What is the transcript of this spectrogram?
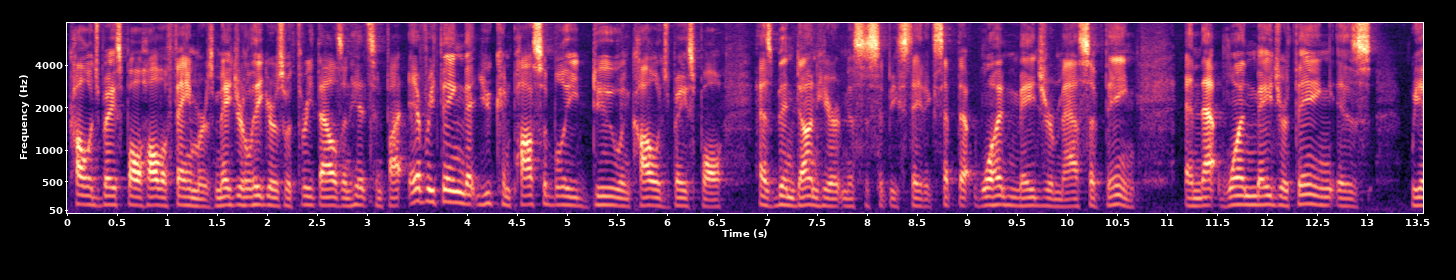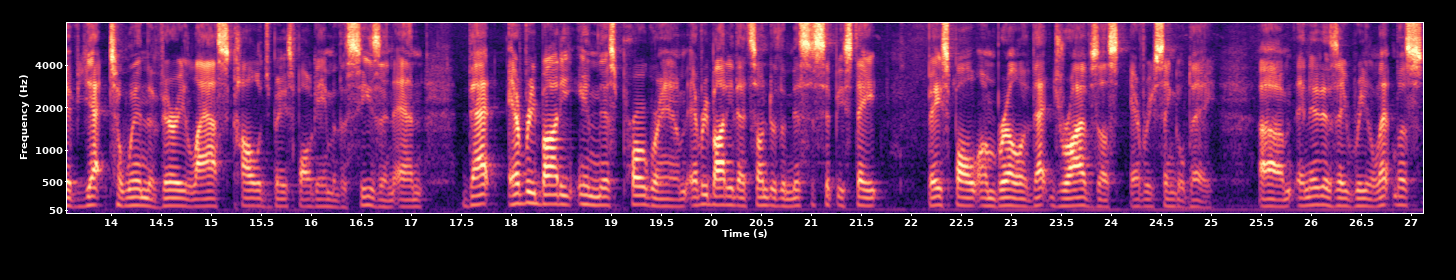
college baseball Hall of Famers, major leaguers with 3,000 hits and five. Everything that you can possibly do in college baseball has been done here at Mississippi State, except that one major, massive thing. And that one major thing is we have yet to win the very last college baseball game of the season. And that everybody in this program, everybody that's under the Mississippi State baseball umbrella, that drives us every single day. Um, and it is a relentless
